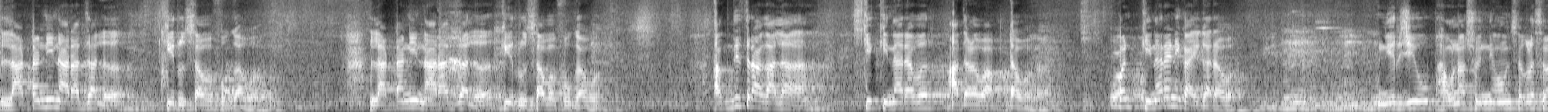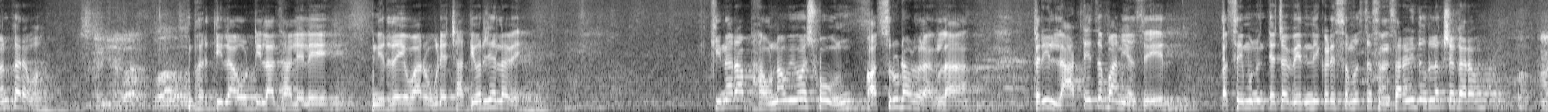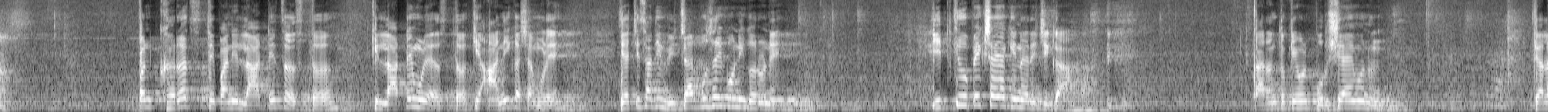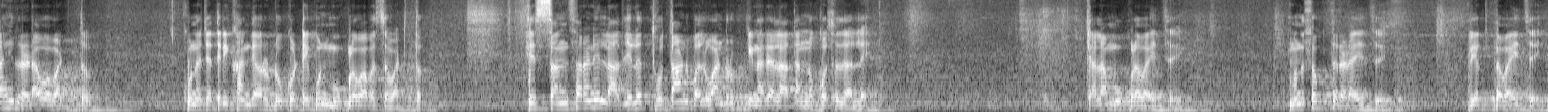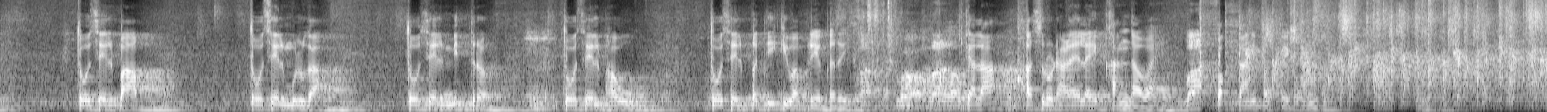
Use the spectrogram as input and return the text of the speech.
लाटांनी नाराज झालं की रुसावं फुगावं. लाटांनी नाराज झालं की रुसावं फुगावं. अगदीच राग आला की किनाऱ्यावर आदळावं आपटावं. पण किनाऱ्याने काय करावं? निर्जीव भावनाशून्य होऊन सगळं सहन करावं. भरतीला ओटीला झालेले निर्दयवार उघड्या छातीवर जेलावे. किनारा भावनाविवश होऊन अश्रू ढाळू लागला तरी लाटेचं पाणी असेल असे म्हणून त्याच्या वेदनेकडे समस्त संसाराने दुर्लक्ष करावं. पण खरंच ते पाणी लाटेचं असतं की लाटेमुळे असतं की आणि कशामुळे? याची साधी विचारपूसही कोणी करू नये. इतकी उपेक्षा या किनारीची का? कारण तो केवळ पुरुषी आहे म्हणून. त्यालाही रडावं वाटतं. कुणाच्या तरी खांद्यावर डोकं टेकून मोकळवावं असं वाटतं. हे संसाराने लादलेलं थोतांड बलवान रूप किनाऱ्याला आता नकोसं झालंय. त्याला मोकळं आहे मनसोक्त रडायचं आहे व्यक्त व्हायचं तो असेल बाप. तो असेल मुलगा. तो असेल मित्र. तो असेल भाऊ. तो असेल पती किंवा प्रियकरे. त्याला अश्रू ढाळायला एक खांदावा आहे. फक्त आणि फक्त एक खांदा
